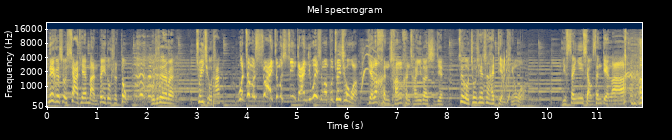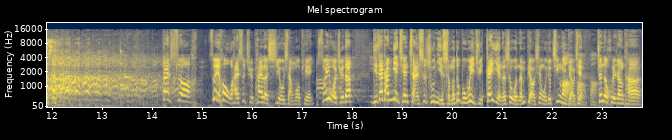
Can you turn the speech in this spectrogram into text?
那个时候夏天满背都是痘，我就在那边追求他。我这么帅，这么性感，你为什么不追求我？演了很长很长一段时间，最后周先生还点评我：“ 你声音小声点啦。”但是哦，最后我还是去拍了《西游降魔篇》，所以我觉得。你在他面前展示出你什么都不畏惧，该演的时候我能表现我就尽力表现，真的会让他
